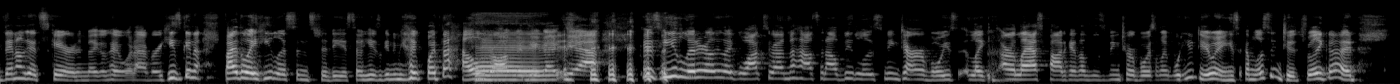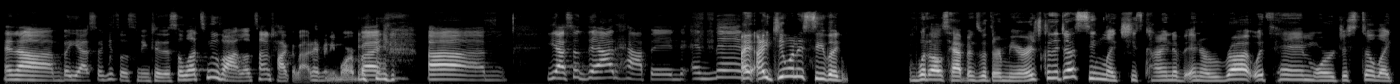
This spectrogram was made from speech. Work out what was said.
Then I'll get scared and be like, "Okay, whatever." He's gonna. By the way, he listens to these, so he's gonna be like, "What the hell is wrong with you guys?" Yeah, because he literally like walks around the house and I'll be listening to our voice like our last podcast I was listening to her voice I'm like what are you doing he's like I'm listening to it. it's really good and um but yeah so he's listening to this. So let's move on. Let's not talk about him anymore. But um yeah so that happened. And then I, I do want to see like what else happens with their marriage because it does seem like she's kind of in a rut with him or just still like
